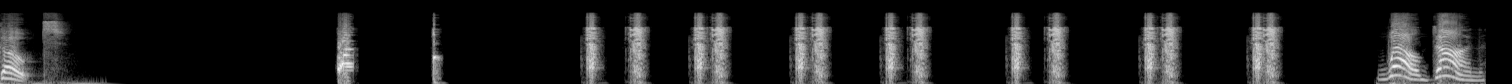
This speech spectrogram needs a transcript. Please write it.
goat Well done!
